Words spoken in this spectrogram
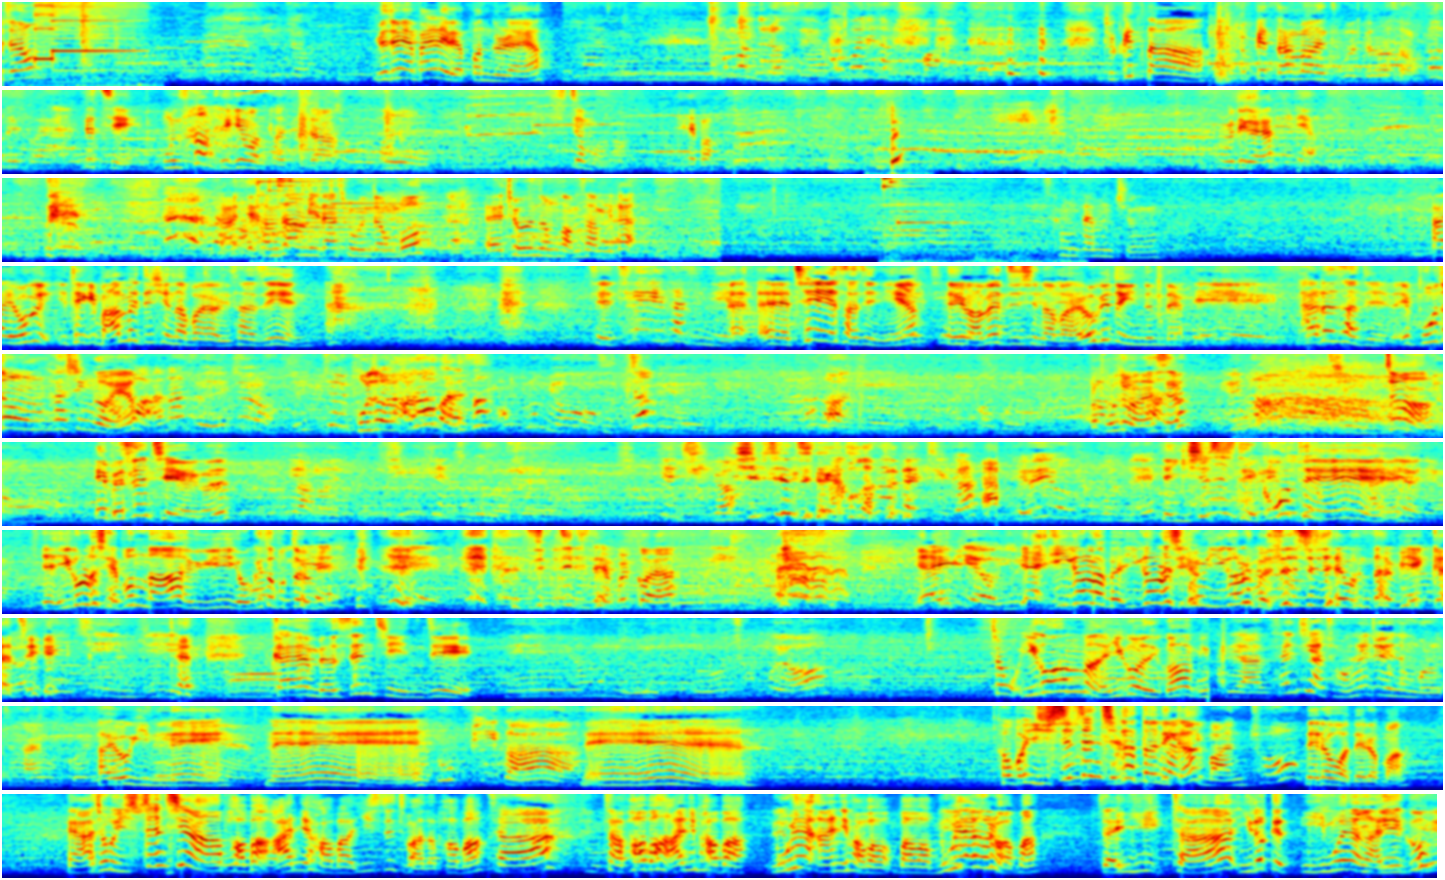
요정? 빨래하는 요정. 요즘에 빨래 몇 번 돌려요? 한번 늘었어요. 한 번 이상 두 번. 좋겠다 좋겠다 한 번에 두 번 늘어서 또 늘 거야. 그치? 오늘 사람 되게 많다 진짜 오 진짜 많아 대박 어디 가요? 때려. 아, 네, 감사합니다 좋은 정보 네 좋은 정보 감사합니다 상담 중 아 여기 되게 마음에 드시나 봐요 이 사진 제 최애 사진이에요. 에, 에, 최애 사진이에요? 네, 최애 되게 마음에. 드시나 봐요 여기도 있는데 네. 다른 사진 보정하신 거예요? 어, 안 하죠. 일절 일절 보정 하나도 안 했어? 아, 그럼요. 진짜? 예. 하나도 안 해요. 아 뭐야? 아, 보정 안 했어요? 일도 안 해요. 진짜? 이게 몇 cm예요 이거는? 이게 아마 12cm 되는 거예요. 12cm가? 20cm 될 것 같은데 10cm가? 대회용 그건데. 야 20cm 될 것 같아 아니요 아니요. 야 이걸로 재본다 여기 여기서부터 여기 아, 그래. 네. cm 재볼 거야 야, 이, 볼게요. 야 이걸로 몇- 이걸로 재 이걸로 몇 cm 재본다 몇 위에까지 어, 과연 몇 cm인지 대용 유리도 쳤고요. 저 이거 한번 이거 이거 한- 네, 아, 센치가 정해져 있는 걸로 좀 알고 있거든요. 아 여기 있네 네. 네 높이가 네. 봐봐 20cm 이렇게 같다니까 많죠? 내려봐 내려봐 야 저거 20cm야 봐봐 아니 봐봐 20cm 맞아 봐봐 자, 자 봐봐 아니 봐봐 네. 모양 아니 봐봐 봐봐 모양을 봐봐 자 이 자 이렇게 이 모양 아니고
